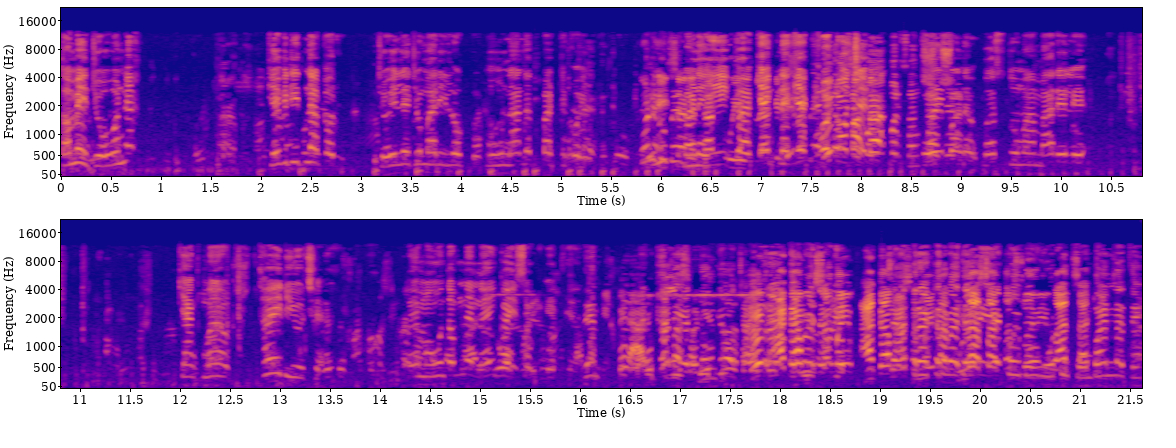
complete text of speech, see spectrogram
તમે જોવો ને. કેવી રીતના કરું? જોઈ લેજો મારી લોકો હું ના પાટી કોઈ પણ એવું ક્યાંક ને ક્યાંક ખોટું છે. કોઈ પણ વસ્તુમાં મારે લે ક્યાંક થઈ રહ્યું છે. તો એમાં હું તમને નહીં કહી શકું નથી.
